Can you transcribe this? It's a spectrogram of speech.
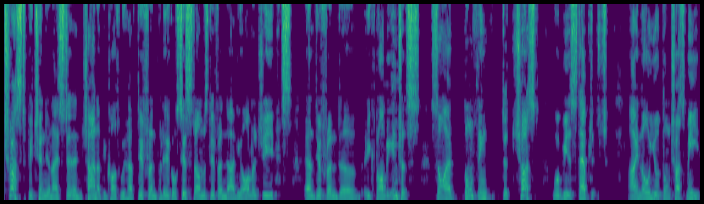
trust between the United States and China? Because we have different political systems, different ideologies, and different uh, economic interests. So, I don't think the trust will be established. I know you don't trust me,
